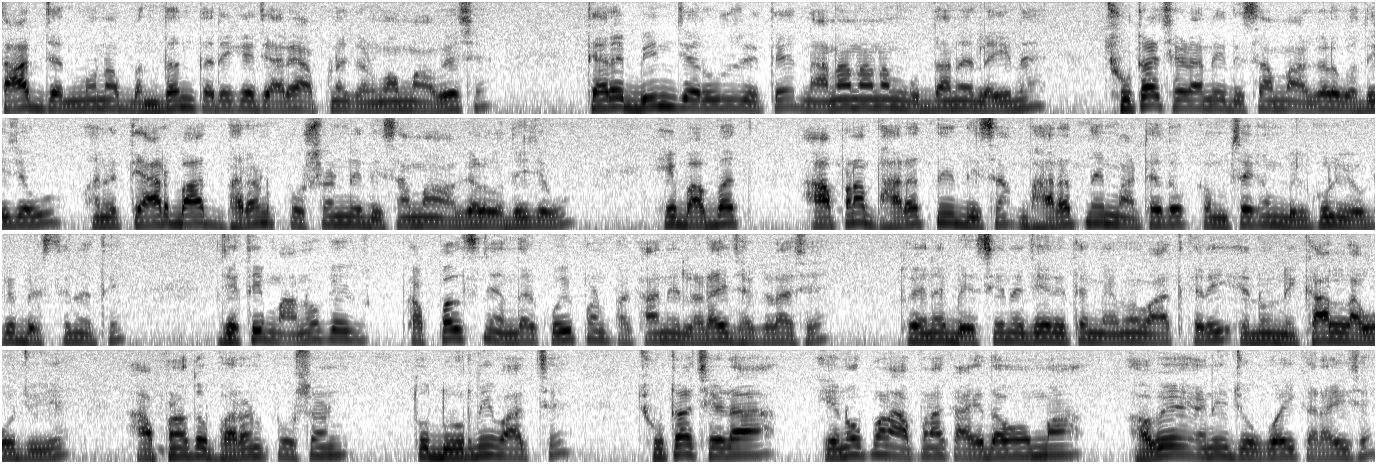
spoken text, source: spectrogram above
સાત જન્મોના બંધન તરીકે જ્યારે આપણે ગણવામાં આવે છે, ત્યારે બિનજરૂરી રીતે નાના નાના મુદ્દાને લઈને છૂટાછેડાની દિશામાં આગળ વધી જવું અને ત્યારબાદ ભરણ પોષણની દિશામાં આગળ વધી જવું, એ બાબત આપણા ભારતની દિશા, ભારતને માટે તો કમસે કમ બિલકુલ યોગ્ય બેસતી નથી. જેથી માનો કે કપલ્સની અંદર કોઈ પણ પ્રકારની લડાઈ ઝઘડા છે, તો એને બેસીને જે રીતે મેં વાત કરી, એનો નિકાલ લાવવો જોઈએ. આપણા તો ભરણ પોષણ તો દૂરની વાત છે. છૂટાછેડા એનો પણ આપણા કાયદાઓમાં હવે એની જોગવાઈ કરાઈ છે.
